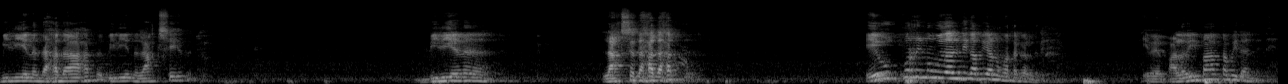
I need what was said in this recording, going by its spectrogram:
බිලියන 10000ද බිලියන ලක්ෂයද බිලියන ලක්ෂ 10000ද ඒ උපරිම මුදල් ටික අපි අනුමත කරලා දෙනවා. ඒ වෙයි පළ විපාක අපි දන්නේ නැහැ.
